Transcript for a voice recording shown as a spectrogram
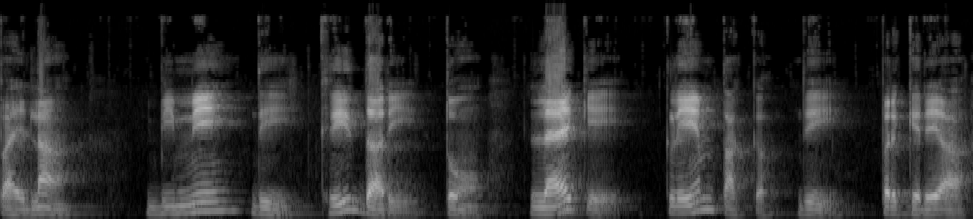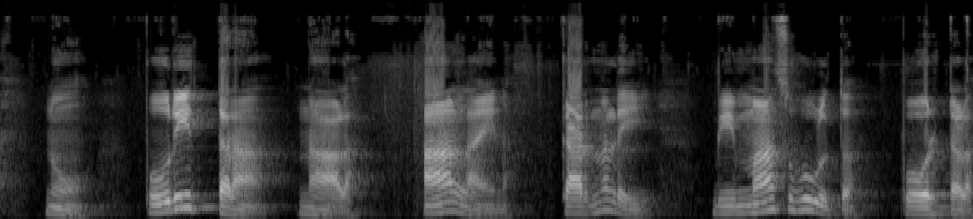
ਪਹਿਲਾਂ ਬੀਮੇ ਦੀ ਖਰੀਦਦਾਰੀ ਤੋਂ ਲੈ ਕੇ ਕਲੇਮ ਤੱਕ ਦੀ ਪ੍ਰਕਿਰਿਆ ਨੂੰ ਪੂਰੀ ਤਰ੍ਹਾਂ ਨਾਲ ਆਨਲਾਈਨ ਕਰਨ ਲਈ ਬੀਮਾ ਸਹੂਲਤ ਪੋਰਟਲ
